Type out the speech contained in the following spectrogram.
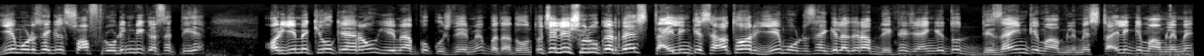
ये मोटरसाइकिल सॉफ्ट रोडिंग भी कर सकती है। और ये मैं क्यों कह रहा हूँ, ये मैं आपको कुछ देर में बताता हूँ तो चलिए शुरू करते हैं स्टाइलिंग के साथ, और ये मोटरसाइकिल अगर आप देखने जाएँगे तो डिज़ाइन के मामले में, स्टाइलिंग के मामले में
